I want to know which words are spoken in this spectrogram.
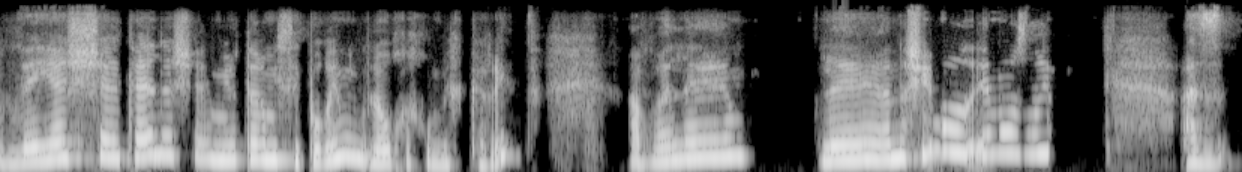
ויש אה, כאלה שהם יותר מסיפורים, לא הוכחו מחקרית, אבל uh, לאנשים הם עוזרים. אז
